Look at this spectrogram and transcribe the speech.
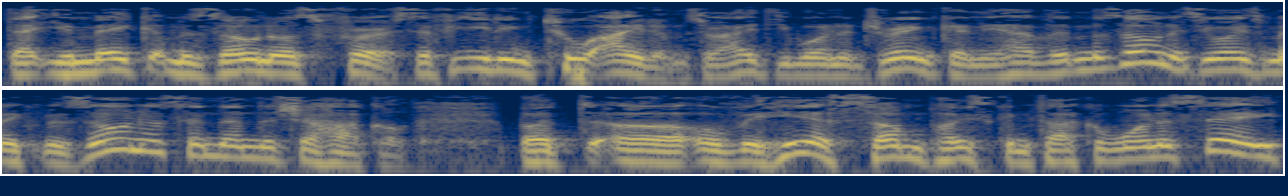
that you make a mazonos first. If you're eating two items, right? You want to drink and you have a mazonos, you always make mazonos and then the shahakal. But, uh, over here, some Paiskim Taka want to say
